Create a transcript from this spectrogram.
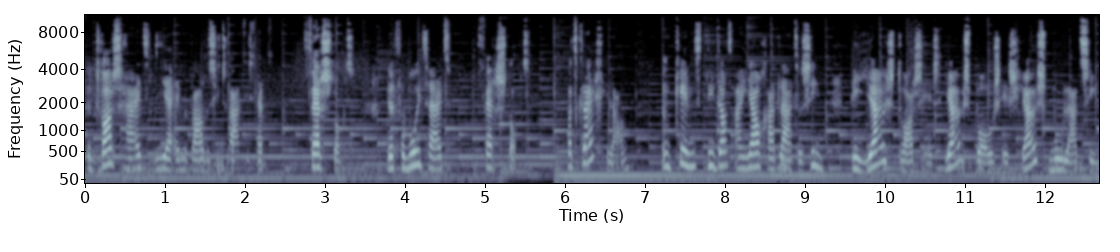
De dwarsheid die jij in bepaalde situaties hebt, verstopt. De vermoeidheid, verstopt. Wat krijg je dan? Een kind die dat aan jou gaat laten zien. Die juist dwars is, juist boos is, juist moe laat zien.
